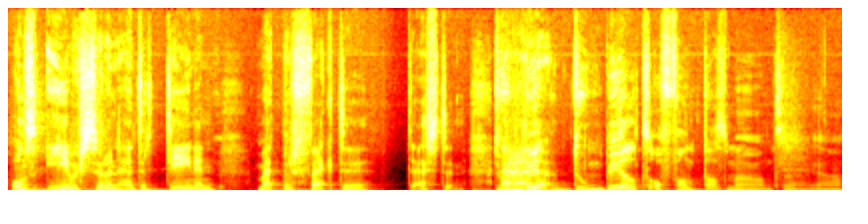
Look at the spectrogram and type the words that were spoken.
ons eeuwig zullen entertainen met perfecte testen. En, Doembe- eh, doembeeld of fantasma? Want, eh, ja.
